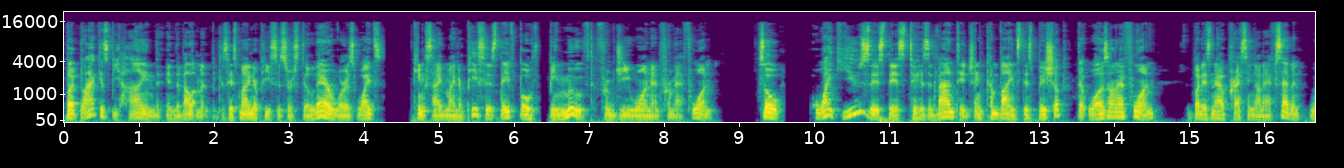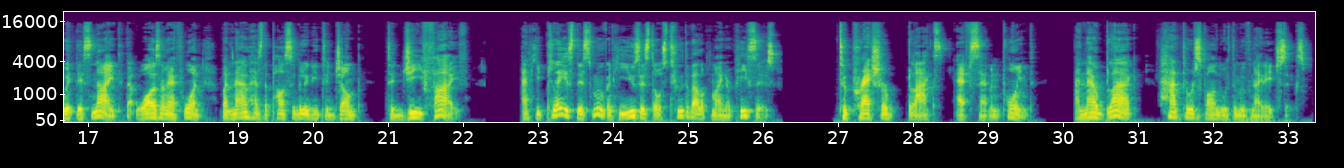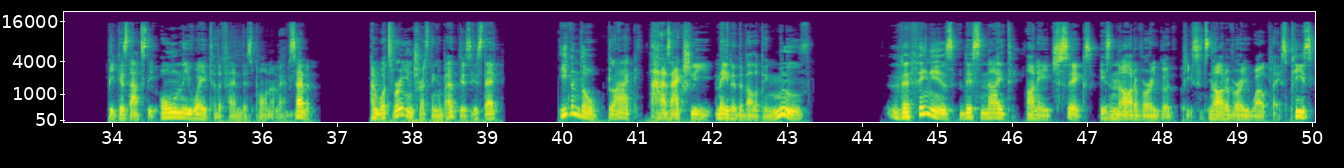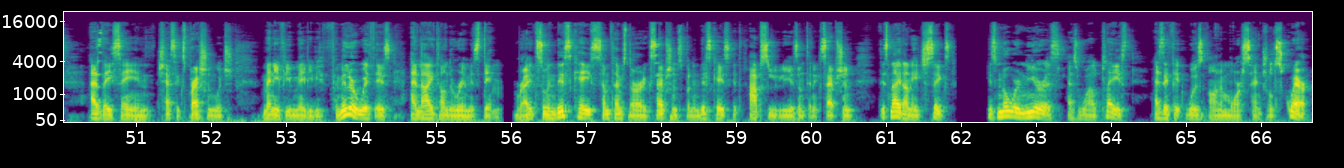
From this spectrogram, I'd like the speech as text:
But Black is behind in development because his minor pieces are still there, whereas White's kingside minor pieces, they've both been moved from g1 and from f1. So White uses this to his advantage and combines this bishop that was on f1 but is now pressing on f7 with this knight that was on f1 but now has the possibility to jump to g5. And he plays this move and he uses those two developed minor pieces to pressure black's f7 point. And now black had to respond with the move knight h6 because that's the only way to defend this pawn on f7. And what's very interesting about this is that even though black has actually made a developing move, the thing is, this knight on h6 is not a very good piece. It's not a very well placed piece. As they say in chess expression, which many of you may be familiar with, is a knight on the rim is dim, right? So in this case, sometimes there are exceptions, but in this case, it absolutely isn't an exception. This knight on h6 is nowhere near as, as well placed as if it was on a more central square.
